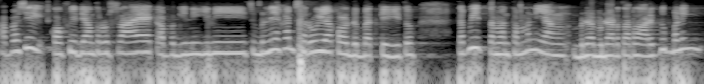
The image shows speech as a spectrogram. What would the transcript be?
apa sih COVID yang terus naik apa gini-gini. Sebenarnya kan seru ya kalau debat kayak gitu. Tapi teman-teman yang benar-benar tertarik tuh paling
